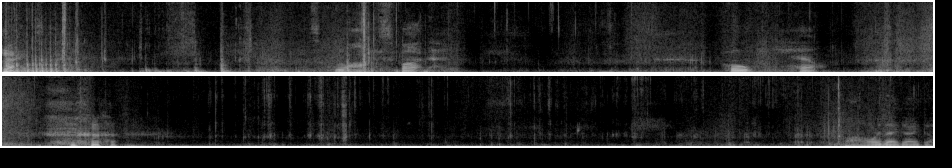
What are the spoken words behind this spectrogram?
Nice. It's a long spot. Holy hell. oh, where'd that guy go?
